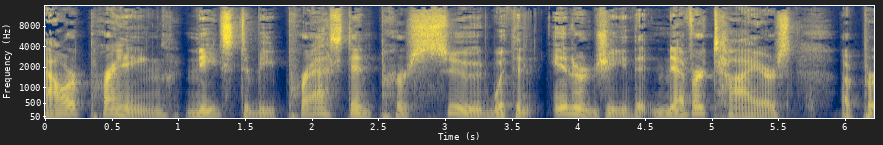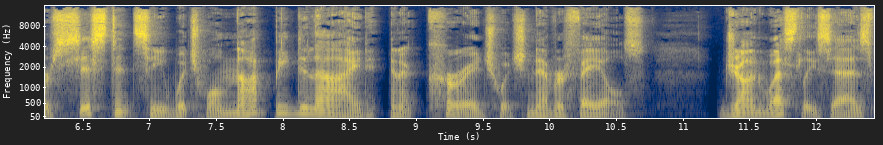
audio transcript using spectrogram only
our praying needs to be pressed and pursued with an energy that never tires, a persistency which will not be denied, and a courage which never fails. John Wesley says,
